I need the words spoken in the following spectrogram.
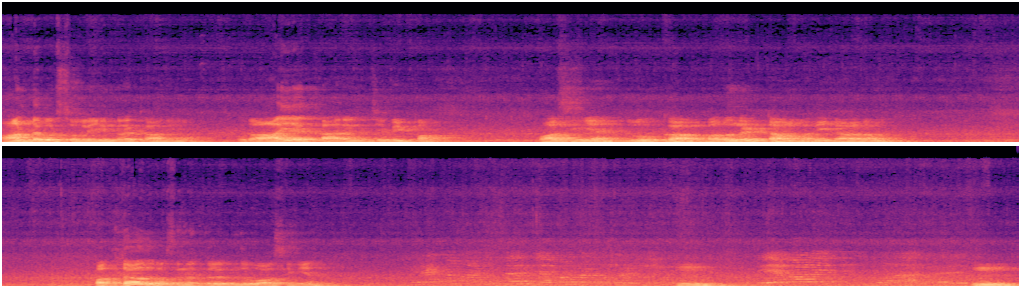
ஆண்டவர் சொல்லுகின்ற காரியம் ஒரு ஆயக்காரன் ஜெபிப்பான். வாசிங்க. லூக்கா பதினெட்டாம் அதிகாரம் பத்தாவது வசனத்திலிருந்து வாசிங்க. ம். ம்.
